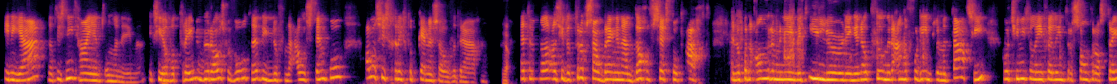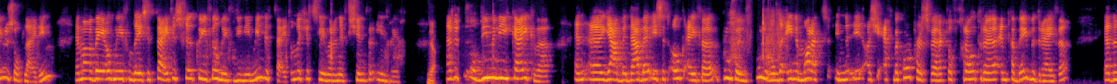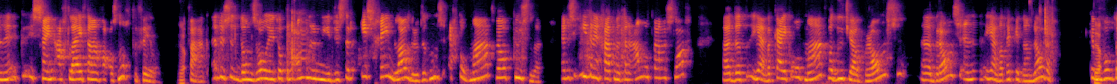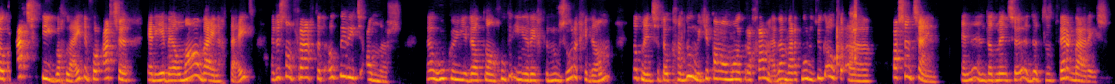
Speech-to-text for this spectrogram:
in een jaar, dat is niet high-end ondernemen. Ik zie heel veel trainingbureaus bijvoorbeeld, hè, die nog van de oude stempel. Alles is gericht op kennis overdragen. Ja. als je dat terug zou brengen naar een dag of zes tot acht. En op een andere manier met e-learning en ook veel meer aandacht voor de implementatie. Word je niet alleen veel interessanter als trainersopleiding. Maar ben je ook meer van deze tijd. En kun je veel meer verdienen in minder tijd. Omdat je het slimmer en efficiënter inricht. Ja. dus op die manier kijken we. En uh, ja, daarbij is het ook even proeven en voelen. Want de ene markt, in als je echt bij corporates werkt of grotere MKB-bedrijven, ja, dan zijn acht lijfdagen alsnog te veel. Vaak. Hè? Dus dan zal je het op een andere manier. Dus er is geen blauwdruk. Dat moet echt op maat wel puzzelen. En dus iedereen gaat met een aanbod aan de slag. Uh, dat, ja, we kijken op maat. Wat doet jouw branche? Uh, branche en ja, wat heb je dan nodig? Ik heb bijvoorbeeld ook artsen die ik begeleid. En voor artsen, ja, die hebben helemaal weinig tijd. En dus dan vraagt het ook weer iets anders. hoe kun je dat dan goed inrichten? Hoe zorg je dan dat mensen het ook gaan doen? Want je kan wel een mooi programma hebben, maar het moet natuurlijk ook uh, passend zijn. En, en dat mensen, dat het werkbaar is.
